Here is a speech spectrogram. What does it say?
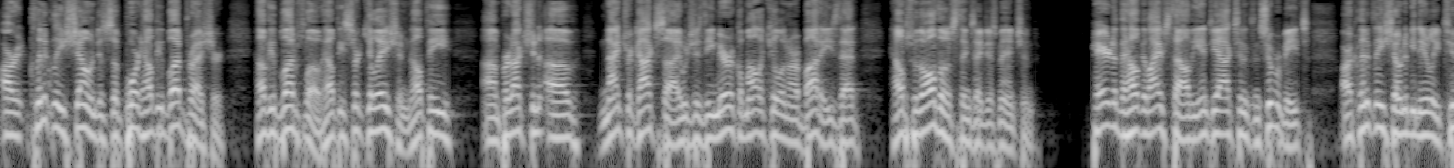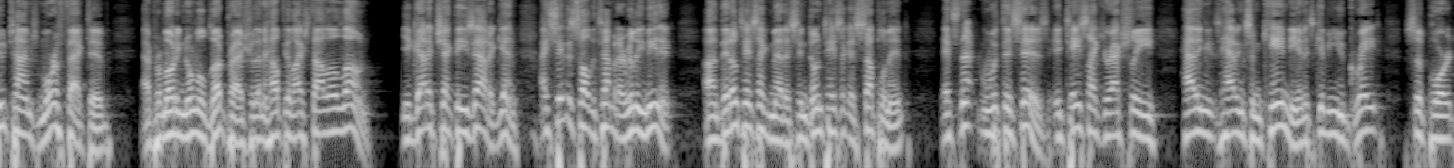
are clinically shown to support healthy blood pressure, healthy blood flow, healthy circulation, healthy um, production of nitric oxide, which is the miracle molecule in our bodies that helps with all those things I just mentioned. Paired to the healthy lifestyle, the antioxidants in SuperBeets are clinically shown to be nearly two times more effective at promoting normal blood pressure than a healthy lifestyle alone. You got to check these out. Again, I say this all the time, but I really mean it. Um, they don't taste like medicine. Don't taste like a supplement. That's not what this is. It tastes like you're actually having having some candy, and it's giving you great support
